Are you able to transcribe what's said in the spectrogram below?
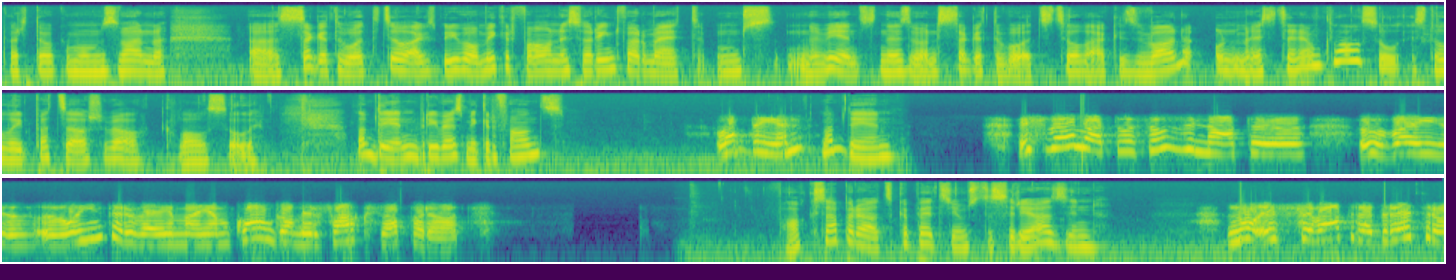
par to, ka mums zvana uh, sagatavot cilvēks brīvo mikrofonu. Es varu informēt, mums neviens nezvana sagatavots cilvēki zvana, un mēs ceļam klausuli. Es tūlīt pacelšu vēl klausuli. Labdien, brīvais mikrofons! Labdien! Labdien! Es vēlētos uzzināt, vai intervējamajam kungam ir faks aparāts. Faks aparāts, kāpēc jums tas ir jāzina? Nu, es sev atradu retro.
